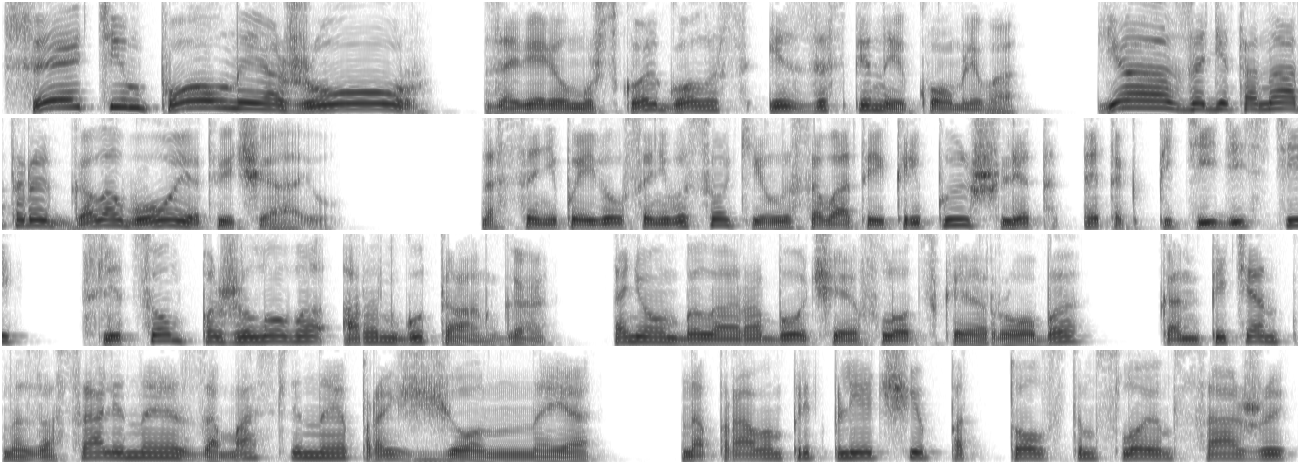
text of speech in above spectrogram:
«С этим полный ажур!» — заверил мужской голос из-за спины Комлева. «Я за детонаторы головой отвечаю». На сцене появился невысокий, лысоватый крепыш лет этак пятидесяти, с лицом пожилого орангутанга. На нем была рабочая флотская роба, компетентно засаленная, замасленная, прожженная. На правом предплечье под толстым слоем сажи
